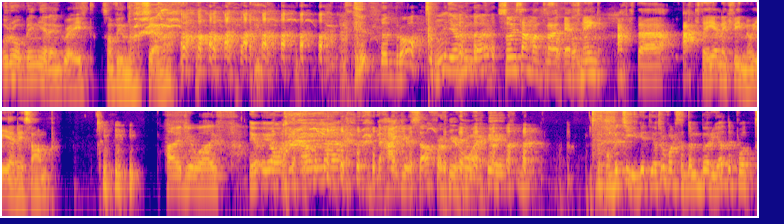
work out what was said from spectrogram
Och Robin ger en great, som filmen förtjänar. Bra! Mm, ja, men där. Så i sammanträffning, akta, akta er när kvinnor ger dig svamp. Hide your wife. Ja, ja, ja, men, eh, Hide yourself from your wife. Och betyget, jag tror faktiskt att den började på ett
